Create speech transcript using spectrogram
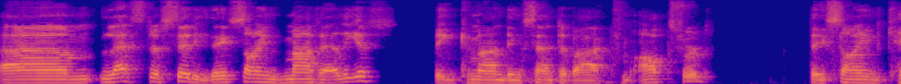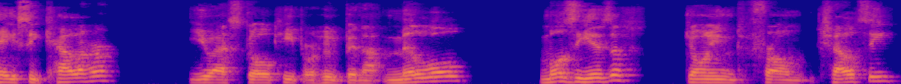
Um, Leicester City, they signed Matt Elliott, big commanding centre back from Oxford. They signed Kasey Keller, US goalkeeper who'd been at Millwall. Muzzy Izzet joined from Chelsea.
